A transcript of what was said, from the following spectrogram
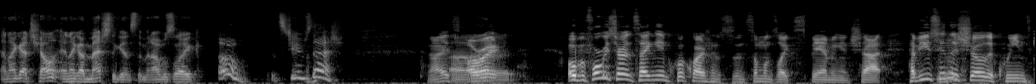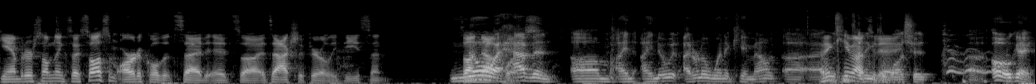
and I got challenged and I got matched against him and I was like, "Oh, it's James Dash." Nice. all right. Uh, Oh, before we start the second game, quick question since someone's like spamming in chat. Have you seen Mm-hmm. the show The Queen's Gambit or something? Because I saw some article that said it's uh, it's actually fairly decent. On no, I haven't. Um, I I know it. I don't know when it came out. Uh, I, think it was came out today. to watch it. Uh, oh, okay,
